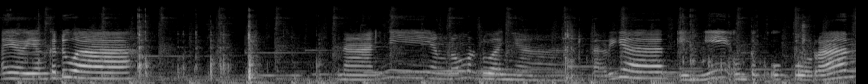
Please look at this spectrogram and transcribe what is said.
Ayo yang kedua. Nah, ini yang nomor 2-nya. Kita lihat, ini untuk ukuran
